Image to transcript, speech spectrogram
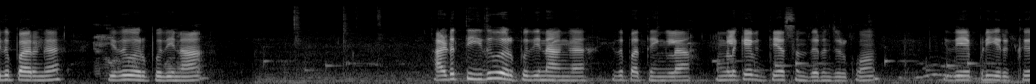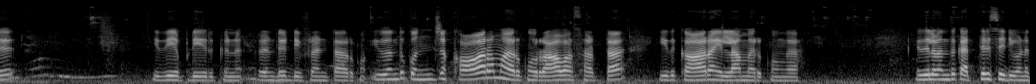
இது பாருங்க. இது ஒரு புதினா. அடுத்து இது ஒரு புதினாங்க. இது பார்த்தீங்களா உங்களுக்கே வித்தியாசம் தெரிஞ்சிருக்கும். இது எப்படி இருக்குது இது எப்படி இருக்குன்னு. ரெண்டு டிஃப்ரெண்ட்டாக இருக்கும். இது வந்து கொஞ்சம் காரமாக இருக்கும். ராவா சாப்பிட்டா இது காரம் இல்லாமல் இருக்குங்க. இதில் வந்து கத்திரி செடி ஒன்று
